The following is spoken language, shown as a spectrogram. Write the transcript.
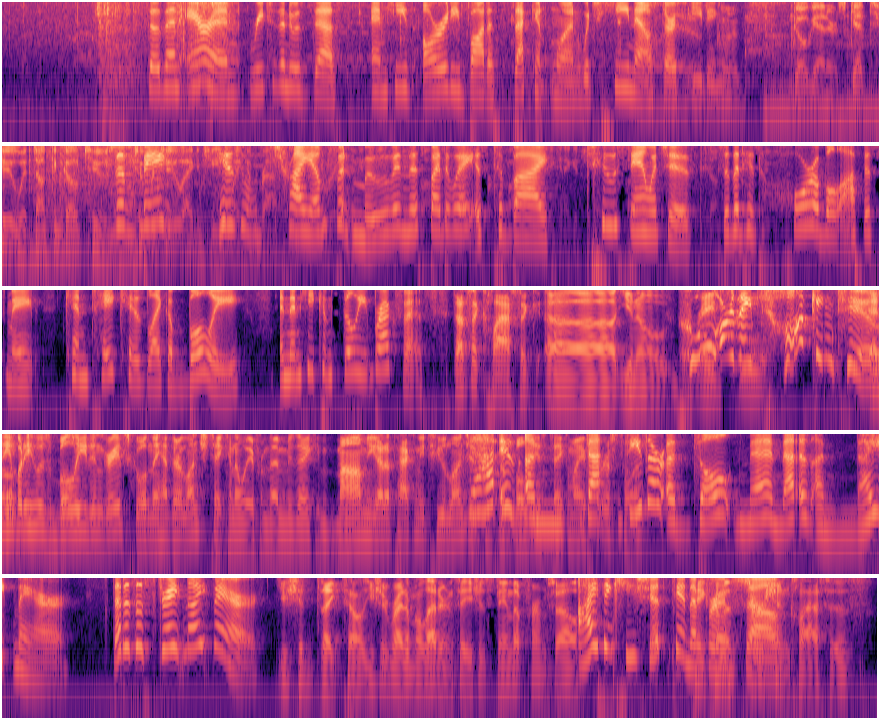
so then Aaron reaches into his desk and he's already bought a second one, which he now oh, starts eating. Go getters. Get two with Dunkin' Go Twos. The two big, two, cheese, his wake up wrap. triumphant move in this, by the way, is to buy two sandwiches so that his horrible office mate can take his like a bully and then he can still eat breakfast. That's a classic. Uh, you know, Who are they school- talking to? Anybody who was bullied in grade school and they had their lunch taken away from them, like, "Mom, you got to pack me two lunches. That is bullies a take my that, first one." These are adult men. That is a nightmare. That is a straight nightmare. You should like tell. You should write him a letter and say he should stand up for himself. I think he should stand up for himself. Take some assertion classes.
